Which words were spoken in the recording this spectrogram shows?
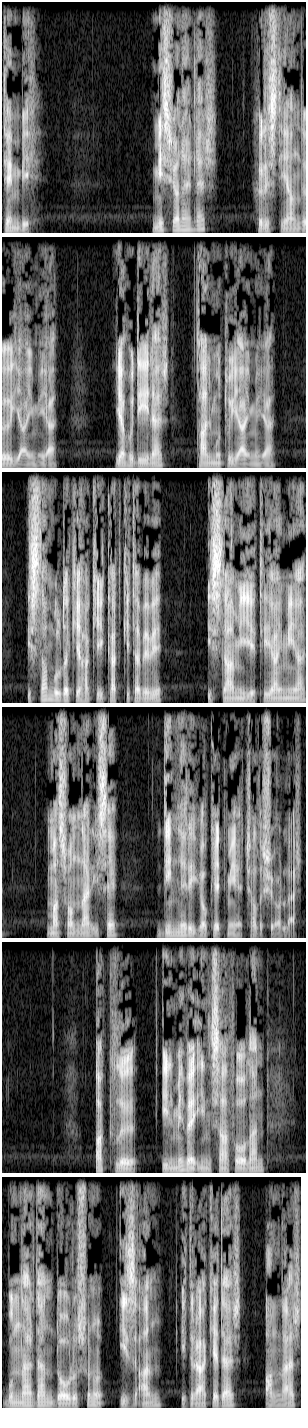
Tembih Misyonerler Hristiyanlığı yaymaya, Yahudiler Talmud'u yaymaya, İstanbul'daki Hakikat Kitabevi İslamiyeti yaymaya, Masonlar ise dinleri yok etmeye çalışıyorlar. Aklı, ilmi ve insafı olan bunlardan doğrusunu izan, idrak eder, anlar,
